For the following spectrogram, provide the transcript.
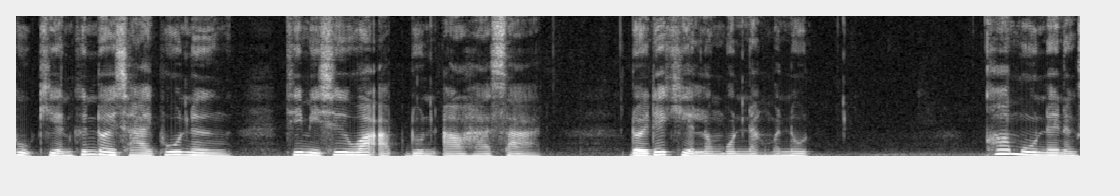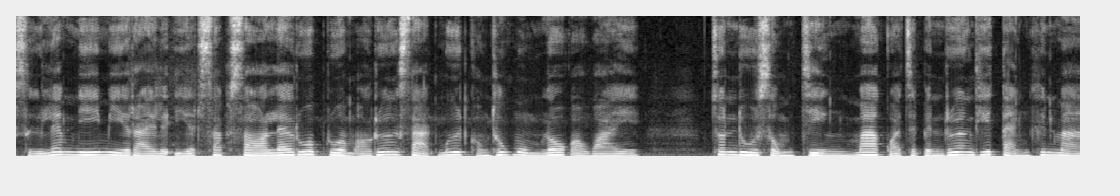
ถูกเขียนขึ้นโดยชายผู้หนึ่งที่มีชื่อว่าอับดุลอัลฮาซาดโดยได้เขียนลงบนหนังมนุษย์ ข้อมูลในหนังสือเล่มนี้มีรายละเอียดซับซ้อนและรวบรวมเอาเรื่องศาสตร์มืดของทุกมุมโลกเอาไว้ จนดูสมจริงมากกว่าจะเป็นเรื่องที่แต่งขึ้นมา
